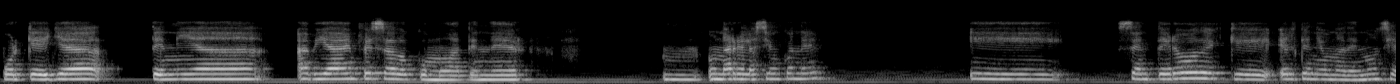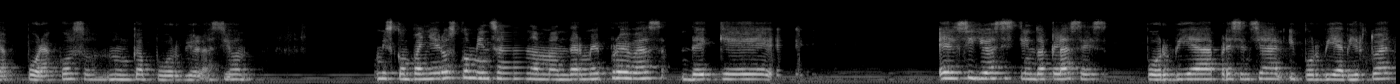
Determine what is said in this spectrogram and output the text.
porque ella tenía, había empezado como a tener Mm, una relación con él y se enteró de que él tenía una denuncia por acoso, nunca por violación. Mis compañeros comienzan a mandarme pruebas de que él siguió asistiendo a clases por vía presencial y por vía virtual.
